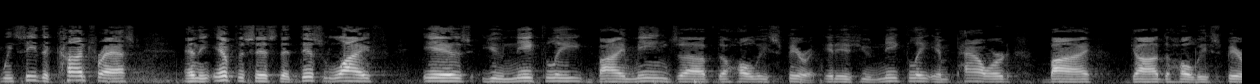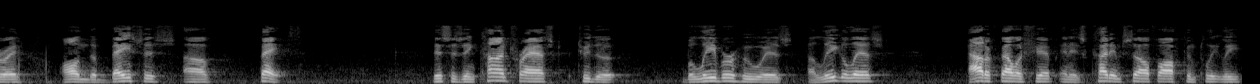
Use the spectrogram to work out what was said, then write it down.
we see the contrast and the emphasis that this life is uniquely by means of the Holy Spirit. It is uniquely empowered by God the Holy Spirit on the basis of faith. This is in contrast to the believer who is a legalist, out of fellowship, and has cut himself off completely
